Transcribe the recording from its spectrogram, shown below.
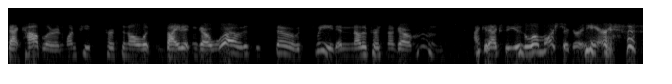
that cobbler, and one piece person will bite it and go, "Whoa, this is so sweet," and another person will go, "Hmm, I could actually use a little more sugar in here.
